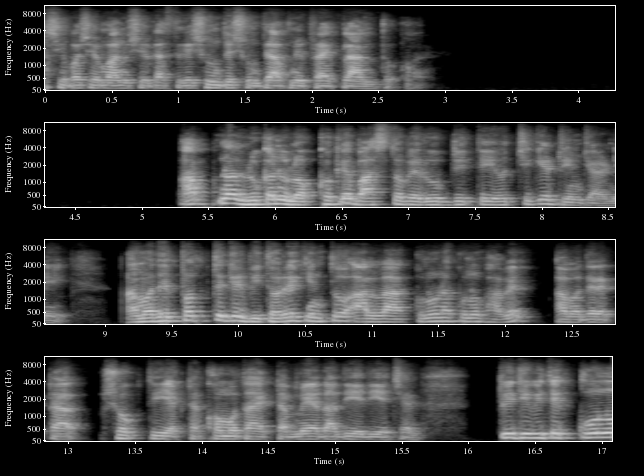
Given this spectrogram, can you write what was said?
আশেপাশের মানুষের কাছ থেকে শুনতে শুনতে আপনি প্রায় ক্লান্ত আপনার লুকানো লক্ষ্যকে বাস্তবে রূপ দিতেই হচ্ছে গিয়ে ড্রিম জার্নি। আমাদের প্রত্যেকের ভিতরে কিন্তু আল্লাহ কোনো না কোনো ভাবে আমাদের একটা শক্তি, একটা ক্ষমতা, একটা মেধা দিয়ে দিয়েছেন। পৃথিবীতে কোনো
